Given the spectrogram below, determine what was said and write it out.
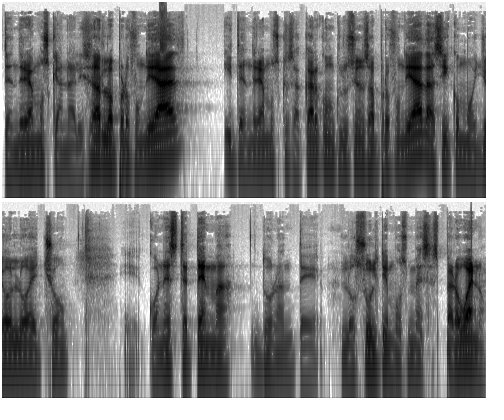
Tendríamos que analizarlo a profundidad y tendríamos que sacar conclusiones a profundidad, así como yo lo he hecho eh, con este tema durante los últimos meses. Pero bueno,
